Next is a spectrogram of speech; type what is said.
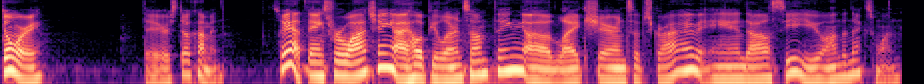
don't worry, they're still coming. So yeah, thanks for watching. I hope you learned something. Uh, like, share, and subscribe, and I'll see you on the next one.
